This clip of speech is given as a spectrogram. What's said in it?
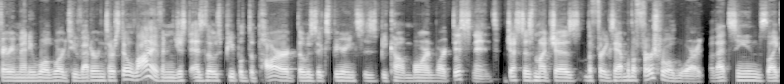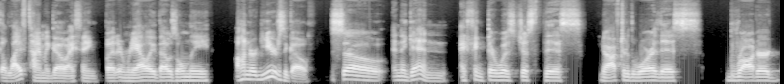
very many World War II veterans are still alive. And just as those people depart, those experiences become more and more distant, just as much as, the, for example, the First World War. That seems like a lifetime ago, I think. But in reality, that was only 100 years ago. So, and again, I think there was just this, you know, after the war, this broader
